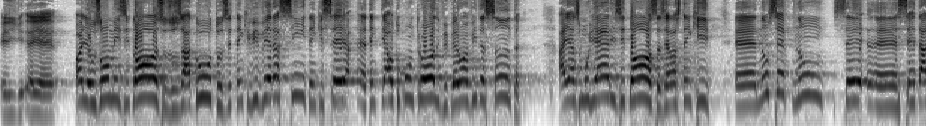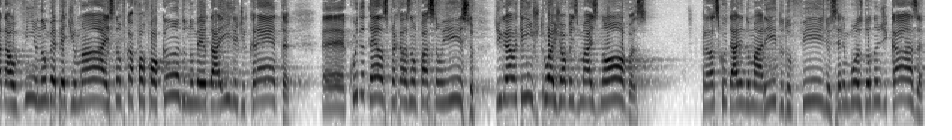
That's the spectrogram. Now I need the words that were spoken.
Ele, é, olha, os homens idosos, os adultos, e tem que viver assim, tem que ser, é, tem que ter autocontrole, viver uma vida santa. Aí as mulheres idosas, elas têm que é, não ser, não ser, é, ser dada ao vinho, não beber demais, não ficar fofocando no meio da ilha de Creta. É, cuida delas para que elas não façam isso. Diga a ela que instrua as jovens mais novas, para elas cuidarem do marido, do filho, serem boas donas de casa.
